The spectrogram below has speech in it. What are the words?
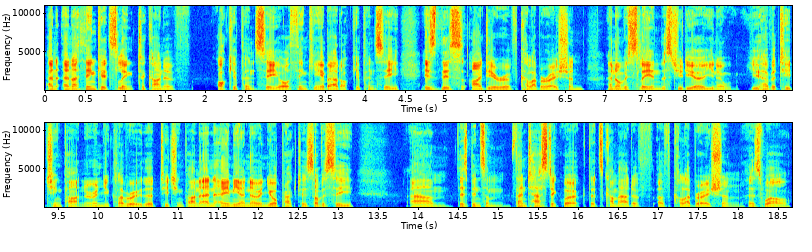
and and I think it's linked to kind of occupancy or thinking about occupancy is this idea of collaboration. And obviously in the studio you know you have a teaching partner and you collaborate with a teaching partner. And amy i know in your practice obviously um, there's been some fantastic work that's come out of, of collaboration as well.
